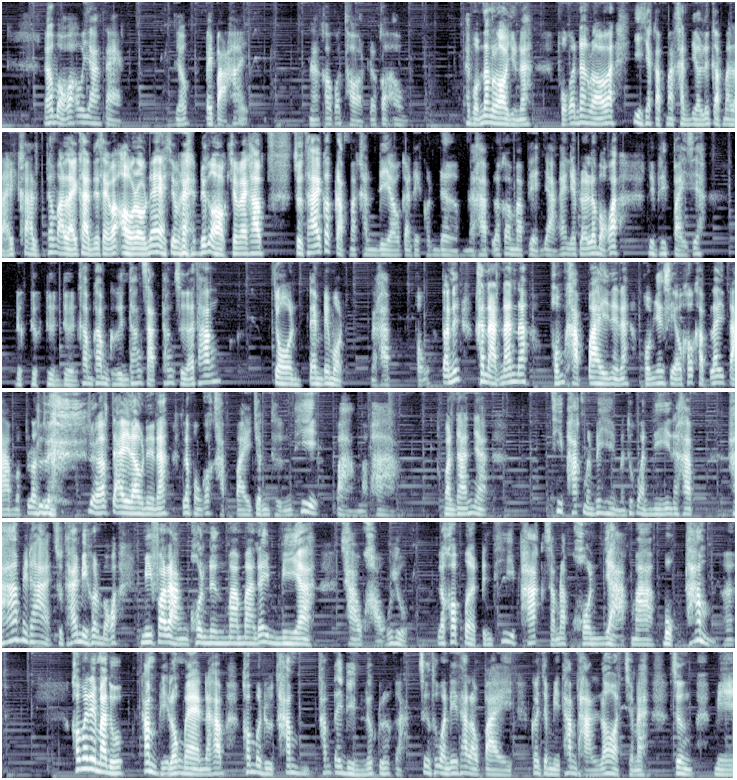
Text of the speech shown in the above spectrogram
แล้วบอกว่าเอายางแตก เดี๋ยวไปป่าให้นะเขาก็ถอดแล้วก็เอา ให้ผมนั่งรออยู่นะ ผมก็นั่งรอว่าอีจะกลับมาคันเดียวหรือกลับมาหลายคัน ถ้ามาหลายคันจะแสดงว่าเอาเราแน่ใช่ไหมนึกออกใช่ไหมครับ สุดท้ายก็กลับมาคันเดียวกับเด็กคนเดิมนะครับ แล้วก็มาเปลี่ยนยางให้เรียบร้อยแล้วบอกว่ารีบๆไปเสียดึกดึกดื่นดื่นค่ำค่ำคืนทั้งสัตว์ทั้งเสือทั้งโจรเต็มไปหมดนะครับผมตอนนี้ขนาดนั้นนะผมขับไปเนี่ยนะผมยังเสียวเขาขับไล่ตามมาปล้นเลยนะครับใจเราเนี่ยนะแล้วผมก็ขับไปจนถึงที่ปางมาพาววันนั้นเนี่ย ที่พักมันไม่เห็นเหมือนทุกวันนี้นะครับหาไม่ได้สุดท้ายมีคนบอกว่า มีฝรั่งคนหนึ่งมามาได้เมียชาวเขาอยู่ แล้วเขาเปิดเป็นที่พักสำหรับคนอยากมาบุกถ้ำเขาไม่ได้มาดูถ้ำผีลงแมนนะครับเขามาดูถ้ำถ้ำใต้ดินลึกๆอะซึ่งทุกวันนี้ถ้าเราไปก็จะมีถ้ำฐานลอดใช่ไหมซึ่งมี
